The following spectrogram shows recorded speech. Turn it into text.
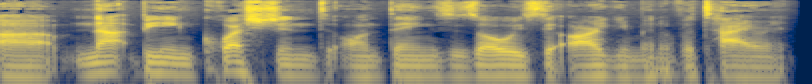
uh, not being questioned on things is always the argument of a tyrant.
